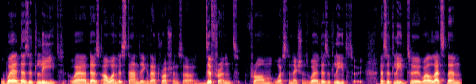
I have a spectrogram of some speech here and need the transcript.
where does it lead? Where does our understanding that Russians are different from Western nations, where does it lead to? Does it lead to, well, let's then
